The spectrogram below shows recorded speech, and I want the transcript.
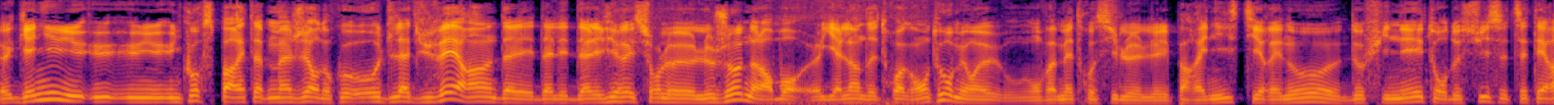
Gagner une, une- une course par étape majeure, donc au- au-delà du vert, hein, d'aller virer sur le, le jaune. Alors bon, il y a l'un des trois grands tours, mais on, on va mettre aussi le- les Paris-Nice, Tirreno, Dauphiné, Tour de Suisse, etc.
